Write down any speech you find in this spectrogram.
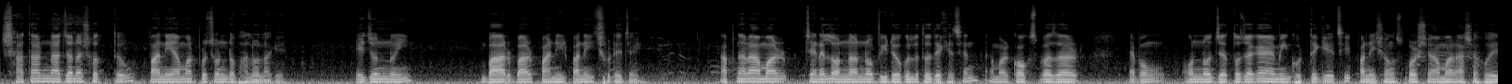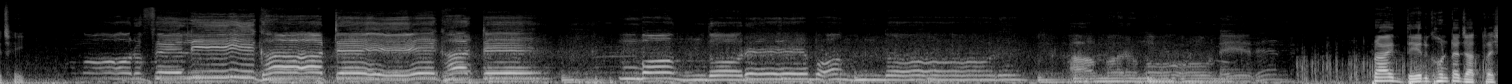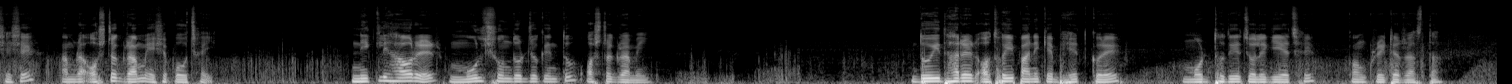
সাঁতার না জানা সত্ত্বেও পানি আমার প্রচণ্ড ভালো লাগে। এই জন্যই বারবার পানির পানেই ছুটে যাই। আপনারা আমার চ্যানেলে অন্যান্য ভিডিওগুলো তো দেখেছেন আমার কক্সবাজার এবং অন্য যত জায়গায় আমি ঘুরতে গিয়েছি পানির সংস্পর্শে আমার আশা হয়েছেই। ঘাটে ঘাটে। বন্দরে বন্দরে আমার মনের প্রায় দেড় ঘণ্টা যাত্রা শেষে আমরা অষ্টগ্রাম এসে পৌঁছাই। নিকলি হাওরের মূল সৌন্দর্য কিন্তু অষ্টগ্রামেই। দুই ধারের অথই পানিকে ভেদ করে মধ্য দিয়ে চলে গিয়েছে কংক্রিটের রাস্তা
